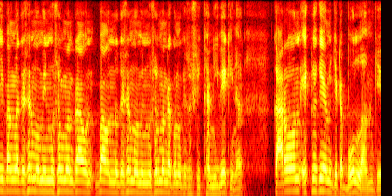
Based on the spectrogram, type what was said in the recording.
এই বাংলাদেশের মমিন মুসলমানরা বা অন্য দেশের মমিন মুসলমানরা কোনো কিছু শিক্ষা নিবে কি না। কারণ একটু আগে আমি যেটা বললাম যে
